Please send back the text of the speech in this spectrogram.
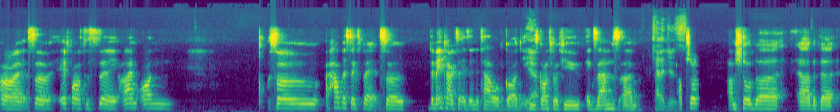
All right. So, if I was to say, I'm on. So, how best to explain it? So, the main character is in the Tower of God. Yeah. He's gone through a few exams. Um, Challenges. I'm sure. I'm sure the uh, with the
